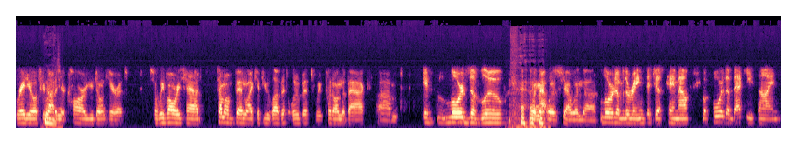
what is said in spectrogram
radio, if you're not in your car, you don't hear it. So we've always had some have been like, if you love it, lube it. We put on the back. Um, if Lords of Lube, when that was yeah when the Lord of the Rings had just came out before the Becky sign.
